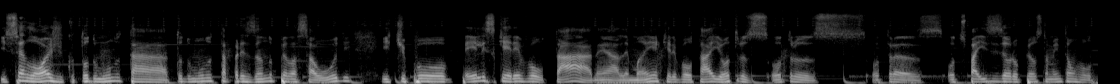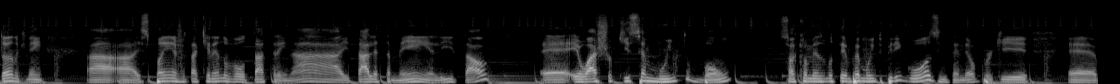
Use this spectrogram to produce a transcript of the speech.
isso é lógico, todo mundo tá, todo mundo tá prezando pela saúde e tipo, eles querer voltar, né, a Alemanha querer voltar e outros outros outras outros países europeus também estão voltando, que nem a, a Espanha já tá querendo voltar a treinar, a Itália também ali e tal. É, eu acho que isso é muito bom, só que ao mesmo tempo é muito perigoso, entendeu? Porque é,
